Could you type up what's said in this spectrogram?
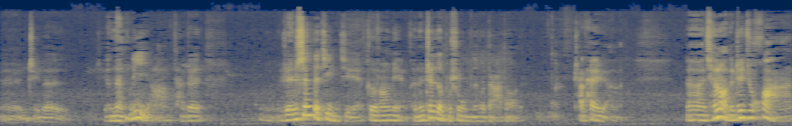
呃这个能力啊，他的人生的境界各方面，可能真的不是我们能够达到的，差太远了。呃，钱老的这句话，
